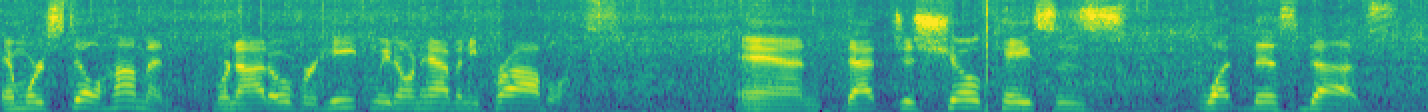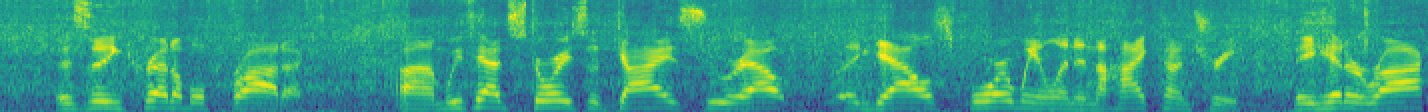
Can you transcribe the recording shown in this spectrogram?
and we're still humming. We're not overheating, we don't have any problems. And that just showcases what this does. This is an incredible product. Um, we've had stories with guys who are out and gals four-wheeling in the high country. They hit a rock.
